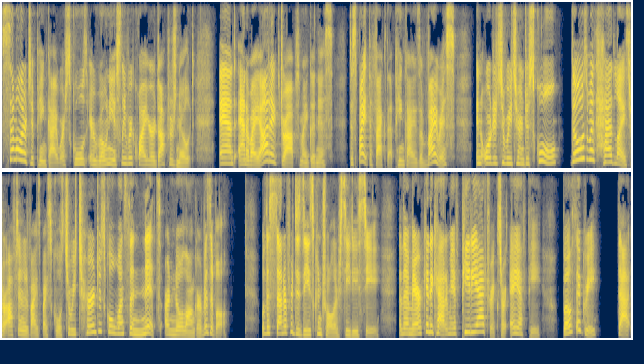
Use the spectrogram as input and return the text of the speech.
Similar to pink eye, where schools erroneously require a doctor's note and antibiotic drops, my goodness, despite the fact that pink eye is a virus, in order to return to school, those with head lice are often advised by schools to return to school once the nits are no longer visible. Well, the Center for Disease Control, or CDC, and the American Academy of Pediatrics, or AFP, both agree that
